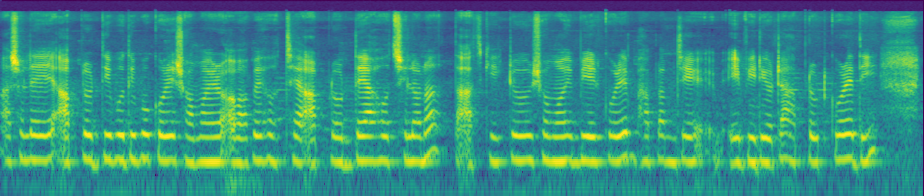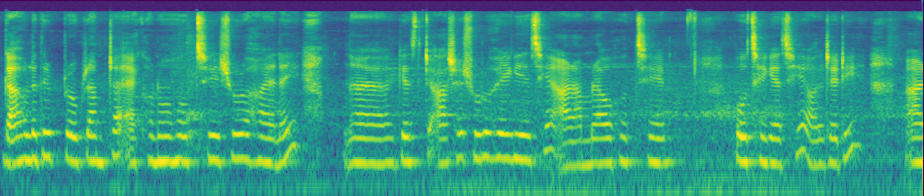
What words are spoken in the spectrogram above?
আসলে আপলোড দিব দিব করে সময়ের অভাবে হচ্ছে আপলোড দেয়া হচ্ছিল না। তা আজকে একটু সময় বের করে ভাবলাম যে এই ভিডিওটা আপলোড করে দিই। গা হলুদের প্রোগ্রামটা এখনও হচ্ছে শুরু হয় নাই। গেস্ট আসা শুরু হয়ে গিয়েছে আর আমরাও হচ্ছে পৌঁছে গেছি অলরেডি আর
